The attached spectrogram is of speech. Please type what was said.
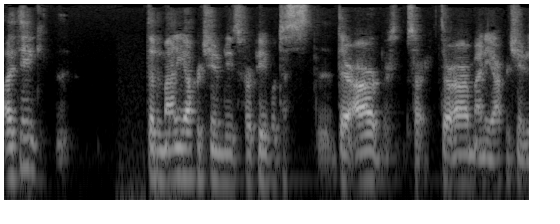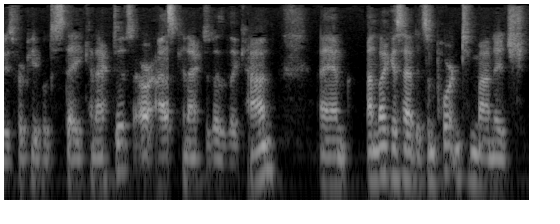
I think the many opportunities for people to there are sorry there are many opportunities for people to stay connected or as connected as they can um, and like i said it's important to manage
